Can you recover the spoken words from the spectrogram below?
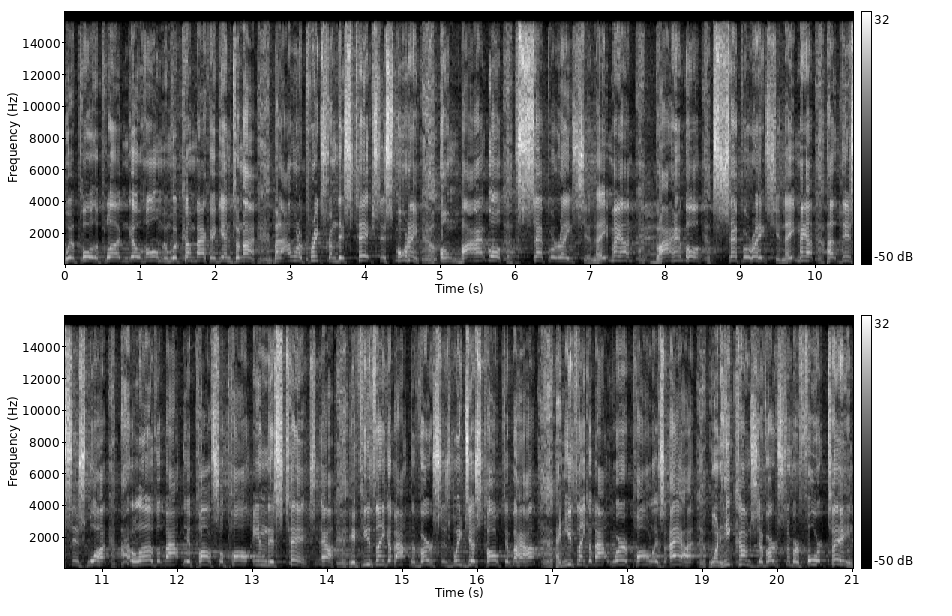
we'll pull the plug and go home, and we'll come back again tonight. But I want to preach from this text this morning on Bible separation. Amen. Bible separation. Amen. Uh, this is what I love about the Apostle Paul in this text. Now, if you think about the verses we just talked about, and you think about where Paul is at when he comes to verse number 14.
